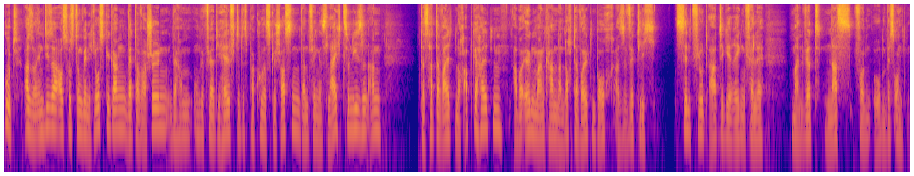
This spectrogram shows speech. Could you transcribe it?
Gut, also in dieser Ausrüstung bin ich losgegangen. Wetter war schön. Wir haben ungefähr die Hälfte des Parcours geschossen. Dann fing es leicht zu nieseln an. Das hat der Wald noch abgehalten, aber irgendwann kam dann doch der Wolkenbruch, also wirklich sintflutartige Regenfälle. Man wird nass von oben bis unten.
